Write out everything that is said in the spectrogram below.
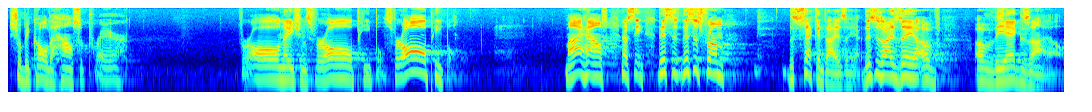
shall be called a house of prayer for all nations, for all peoples, for all people. My house. Now, see, this is, this is from the second Isaiah. This is Isaiah of, of the exile.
